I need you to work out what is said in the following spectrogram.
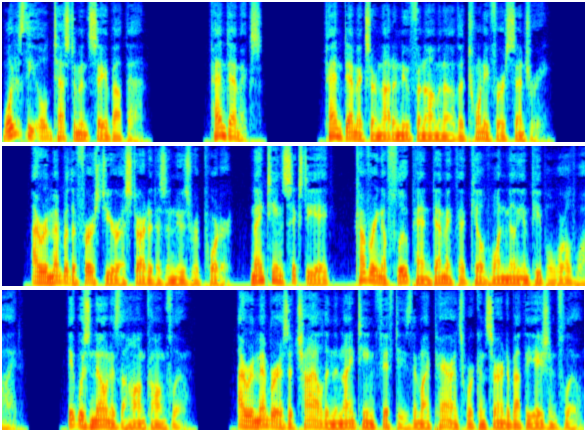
What does the Old Testament say about that? Pandemics. Pandemics are not a new phenomena of the 21st century. I remember the first year I started as a news reporter, 1968, covering a flu pandemic that killed 1 million people worldwide. It was known as the Hong Kong flu. I remember as a child in the 1950s that my parents were concerned about the Asian flu.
